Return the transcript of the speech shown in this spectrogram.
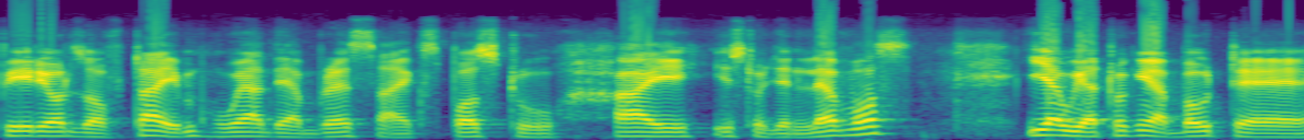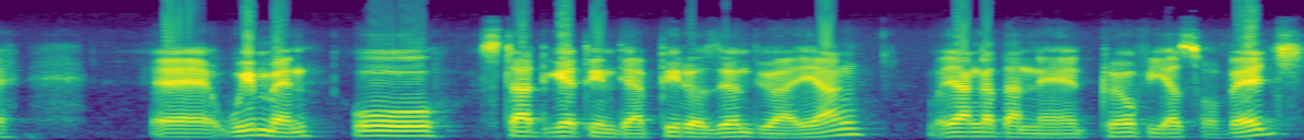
periods of time where their breasts are exposed to high estrogen levels. Here we are talking about uh, uh, women who start getting their periods when they are young, younger than uh, 12 years of age,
